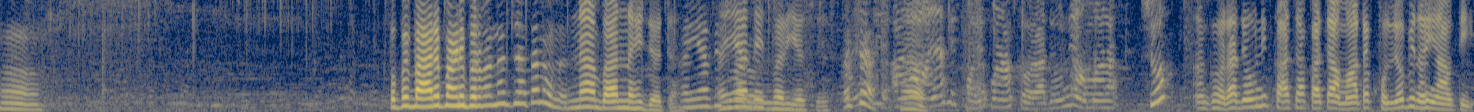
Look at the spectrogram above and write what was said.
હા. તો પછી બારે પાણી ભરવા નથી જતા ને હવે? ના બહાર નહીં જતા. અહીંયાથી જ ભરીએ છે અચ્છા. હા. શું? આ ઘરા જેવું નહીં કાચા કાચા અમારે તો ખોલ્યો બી નહીં આવતી.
